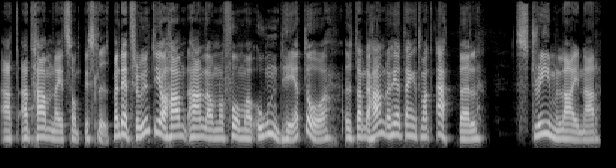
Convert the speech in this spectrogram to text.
Att, att hamna i ett sånt beslut. Men det tror inte jag handlar om någon form av ondhet då. Utan det handlar helt enkelt om att Apple streamlinar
